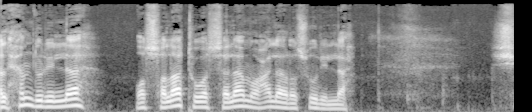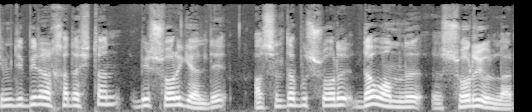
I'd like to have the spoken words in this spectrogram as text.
Elhamdülillah ve salatu ve selamu ala Resulillah. Şimdi bir arkadaştan bir soru geldi. Aslında bu soru devamlı e, soruyorlar.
